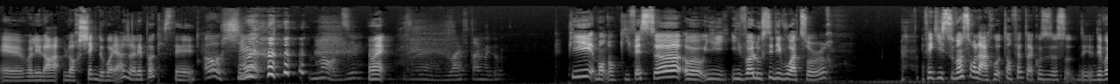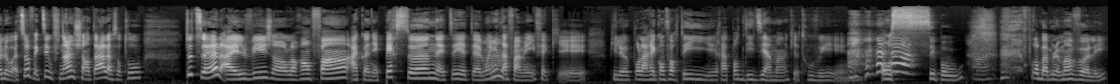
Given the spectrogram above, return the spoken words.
Ouais. euh, voler leur, leur chèque de voyage à l'époque, c'était... Oh shit! Mon dieu. Ouais. Lifetime ago. Puis, bon, donc, il fait ça, euh, il, il vole aussi des voitures. Fait qu'il est souvent sur la route, en fait, à cause de ça, des, des vols de voitures. Fait que, tu sais, au final, Chantal, elle se retrouve toute seule à élever, genre, leur enfant. Elle connaît personne, sais, elle était éloignée de la famille. Fait que... Puis là, pour la réconforter, il rapporte des diamants qu'il a trouvés. On sait pas où. Probablement volés.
